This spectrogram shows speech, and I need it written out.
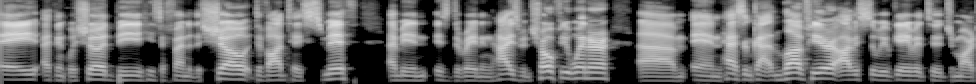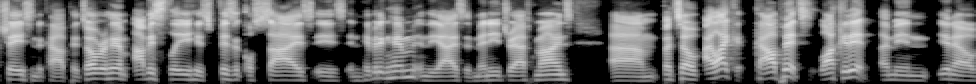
a I think we should b he's a friend of the show. DeVonta Smith, I mean, is the reigning Heisman Trophy winner. Um, and hasn't gotten love here. Obviously, we gave it to Ja'Marr Chase and to Kyle Pitts over him. Obviously, his physical size is inhibiting him in the eyes of many draft minds. Um, but so I like it. Kyle Pitts, lock it in. I mean, you know,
